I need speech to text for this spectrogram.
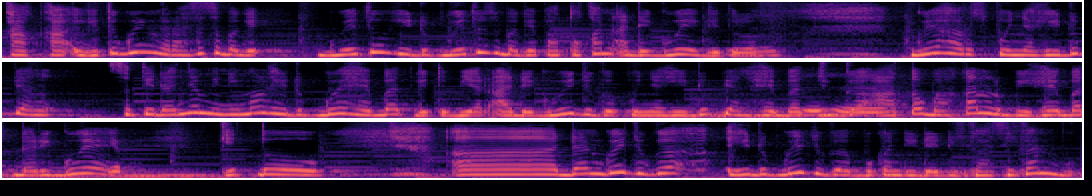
kakak gitu, gue ngerasa sebagai gue tuh hidup gue tuh sebagai patokan adik gue gitu loh. Gue harus punya hidup yang setidaknya minimal hidup gue hebat gitu biar adik gue juga punya hidup yang hebat juga atau bahkan lebih hebat dari gue Yep. gitu Eh, dan gue juga hidup gue juga bukan didedikasikan bu-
